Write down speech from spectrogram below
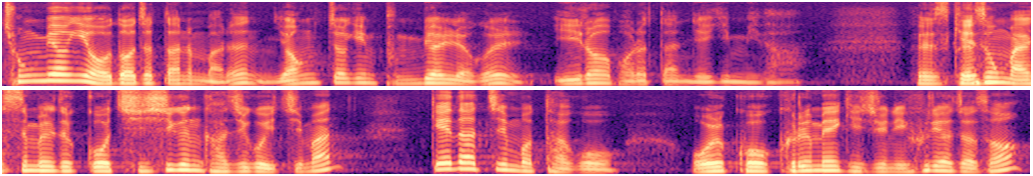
총명이 어두워졌다는 말은 영적인 분별력을 잃어버렸다는 얘기입니다. 그래서 계속 말씀을 듣고 지식은 가지고 있지만 깨닫지 못하고 옳고 그름의 기준이 흐려져서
